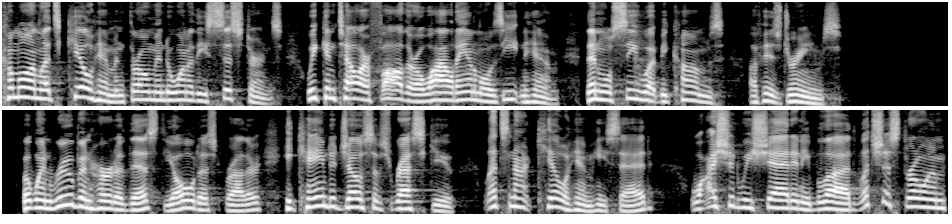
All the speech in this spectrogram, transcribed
Come on, let's kill him and throw him into one of these cisterns. We can tell our father a wild animal has eaten him. Then we'll see what becomes of his dreams. But when Reuben heard of this, the oldest brother, he came to Joseph's rescue. Let's not kill him, he said. Why should we shed any blood? Let's just throw him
